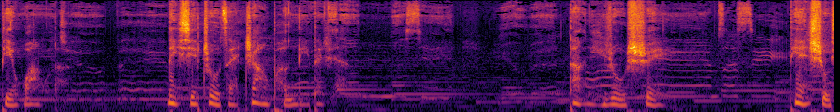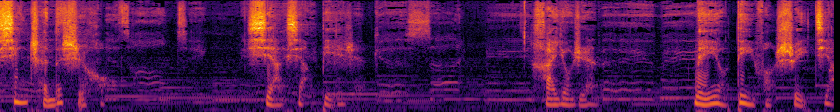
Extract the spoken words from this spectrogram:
别忘了那些住在帐篷里的人。当你入睡，点数星辰的时候，想想别人，还有人没有地方睡觉。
